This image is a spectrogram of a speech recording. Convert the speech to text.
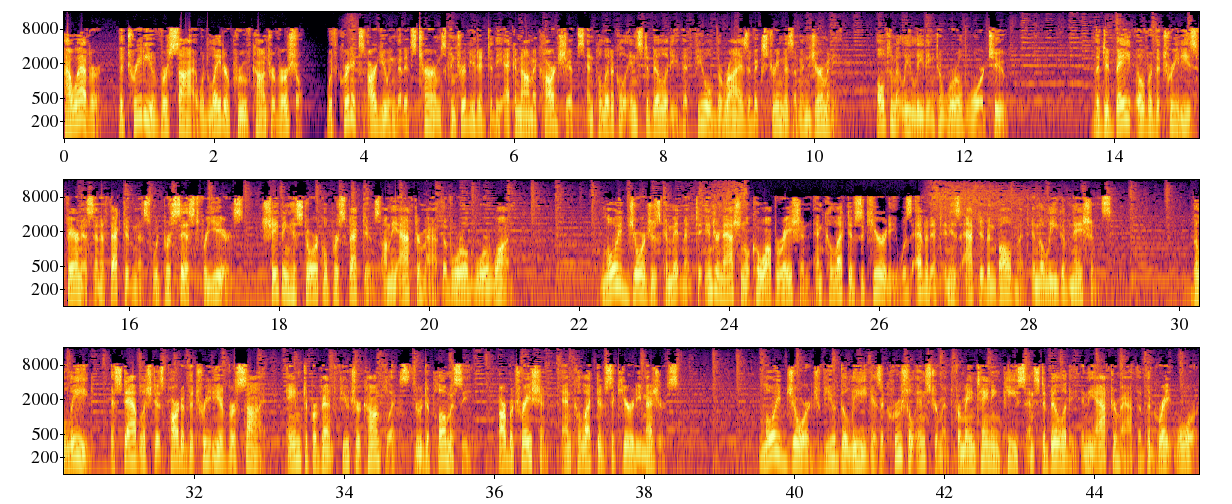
However, the Treaty of Versailles would later prove controversial, with critics arguing that its terms contributed to the economic hardships and political instability that fueled the rise of extremism in Germany, ultimately leading to World War II. The debate over the treaty's fairness and effectiveness would persist for years, shaping historical perspectives on the aftermath of World War I. Lloyd George's commitment to international cooperation and collective security was evident in his active involvement in the League of Nations. The League, established as part of the Treaty of Versailles, aimed to prevent future conflicts through diplomacy, arbitration, and collective security measures. Lloyd George viewed the League as a crucial instrument for maintaining peace and stability in the aftermath of the Great War,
